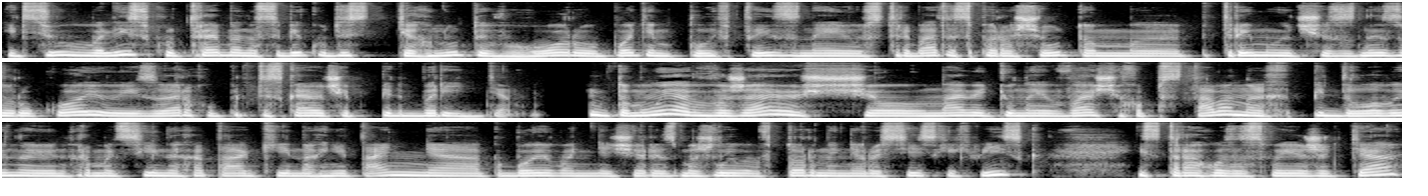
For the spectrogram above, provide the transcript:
І цю валізку треба на собі кудись тягнути вгору, потім пливти з нею, стрибати з парашутом, е, підтримуючи знизу рукою і зверху притискаючи підборіддям. Тому я вважаю, що навіть у найважчих обставинах під лавиною інформаційних атак і нагнітання, побоювання через можливе вторгнення російських військ і страху за своє життя,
